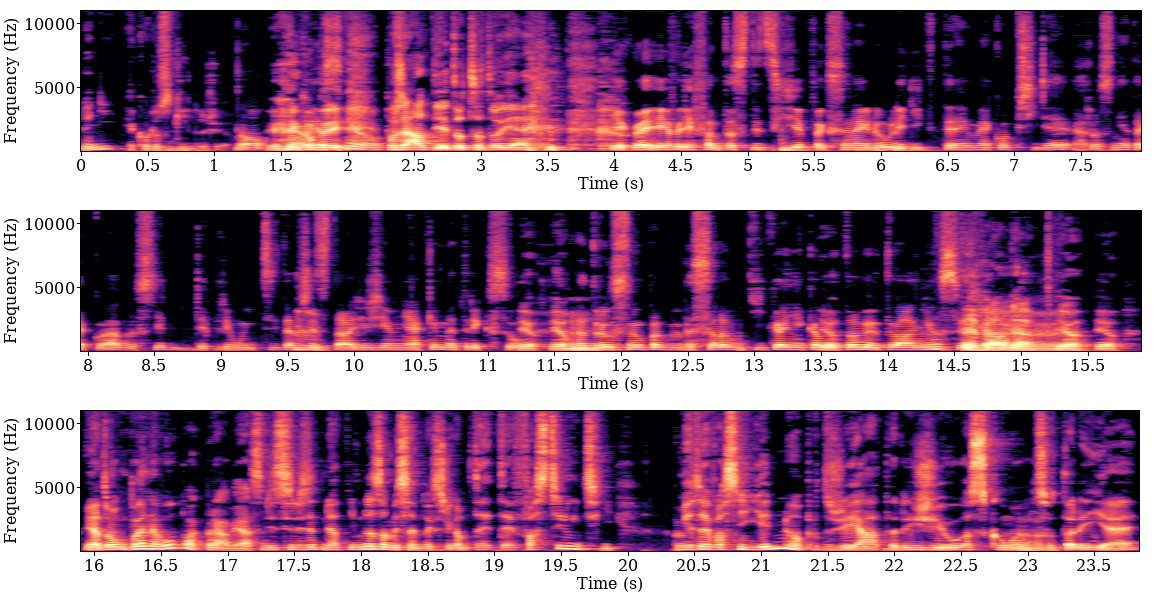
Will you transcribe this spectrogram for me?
není jako rozdíl, že jo? No, no jasně, no. Pořád je to, co to je. jako je, je, je, fantastický, že pak se najdou lidi, kterým jako přijde hrozně taková prostě deprimující ta mm. představa, že žijeme v nějakém Matrixu. Jo, jo. A na druhou stranu pak vesele utíkají někam jo. do toho virtuálního světa. To je pravda, jo, jo. jo. Já to mám úplně naopak právě. Já si vždycky nad tímhle zamyslím, tak si říkám, to je, to je fascinující. A mě to je vlastně jedno, protože já tady žiju a zkoumám, Aha. co tady je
